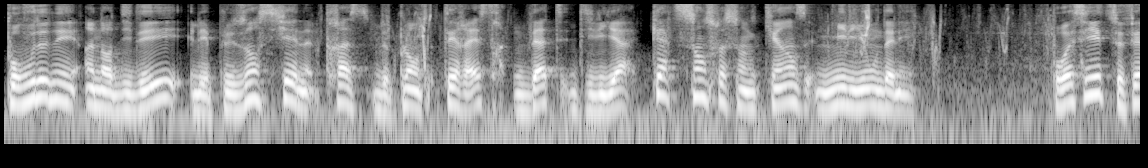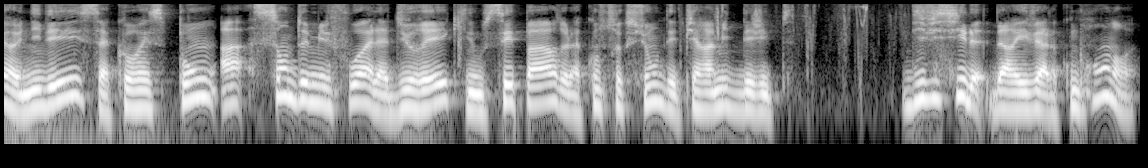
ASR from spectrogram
Pour vous donner un ordre d'idée, les plus anciennes traces de plantes terrestres datent d'il y a 475 millions d'années. Pour essayer de se faire une idée, ça correspond à 102 000 fois la durée qui nous sépare de la construction des pyramides d'Égypte. Difficile d'arriver à la comprendre,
